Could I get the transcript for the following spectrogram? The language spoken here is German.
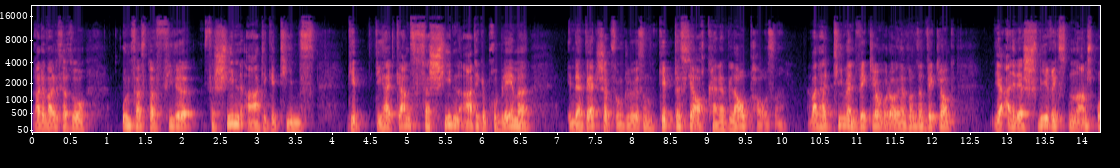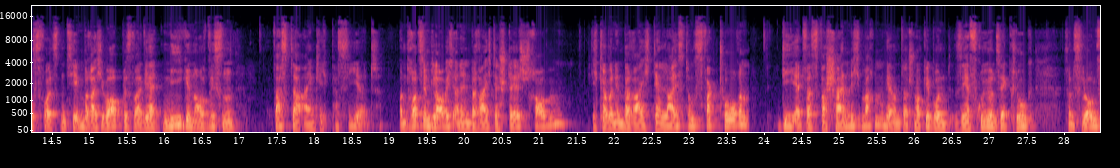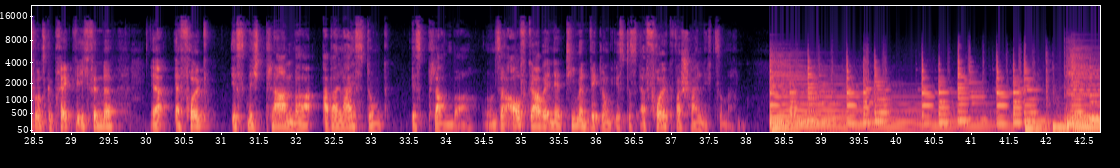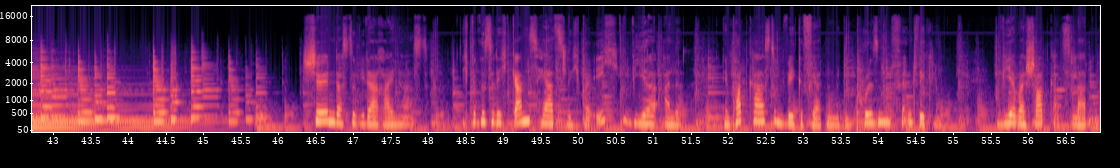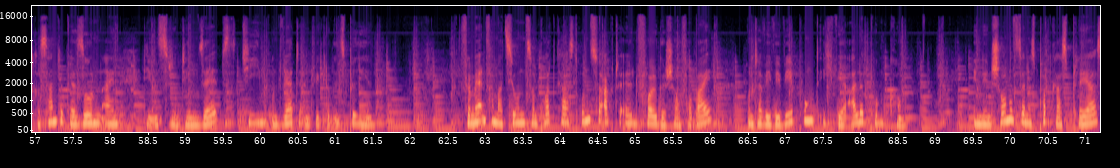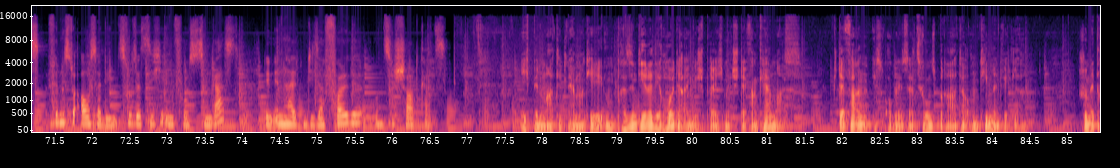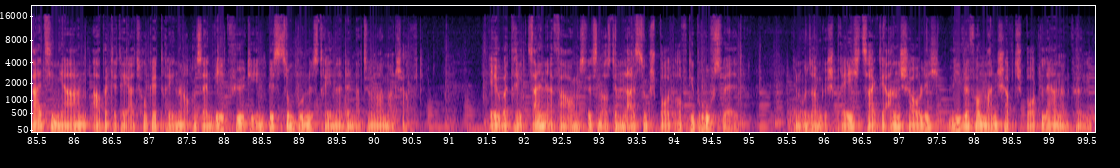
Gerade weil es ja so unfassbar viele verschiedenartige Teams gibt, die halt ganz verschiedenartige Probleme in der Wertschöpfung lösen, gibt es ja auch keine Blaupause. Weil halt Teamentwicklung oder Organisationsentwicklung ja eine der schwierigsten und anspruchsvollsten Themenbereiche überhaupt ist, weil wir halt nie genau wissen, was da eigentlich passiert. Und trotzdem glaube ich an den Bereich der Stellschrauben. Ich glaube an den Bereich der Leistungsfaktoren, die etwas wahrscheinlich machen. Wir haben im Deutschen Hockeybund sehr früh und sehr klug so einen Slogan für uns geprägt, wie ich finde. Ja, Erfolg ist nicht planbar, aber Leistung ist planbar. Unsere Aufgabe in der Teamentwicklung ist es, Erfolg wahrscheinlich zu machen. Schön, dass du wieder reinhörst. Ich begrüße dich ganz herzlich bei Ich, Wir alle, dem Podcast und Weggefährten mit Impulsen für Entwicklung. Wir bei Shortcuts laden interessante Personen ein, die uns zu den Themen Selbst, Team und Werteentwicklung inspirieren. Für mehr Informationen zum Podcast und zur aktuellen Folge schau vorbei unter www.ichwiralle.com. In den Shownotes deines Podcast-Players findest du außerdem zusätzliche Infos zum Gast, den Inhalten dieser Folge und zu Shortcuts. Ich bin Martin Permontier und präsentiere dir heute ein Gespräch mit Stefan Kermas. Stefan ist Organisationsberater und Teamentwickler. Schon mit 13 Jahren arbeitete er als Hockeytrainer und sein Weg führte ihn bis zum Bundestrainer der Nationalmannschaft. Er überträgt sein Erfahrungswissen aus dem Leistungssport auf die Berufswelt. In unserem Gespräch zeigt er anschaulich, wie wir vom Mannschaftssport lernen können.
